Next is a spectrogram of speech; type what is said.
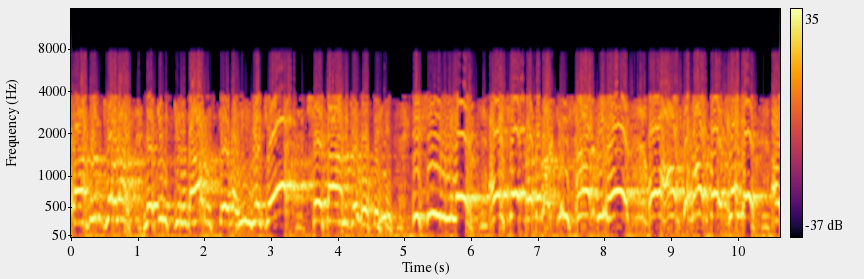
تو آدم کی اولاد، لیکن کردار اس کے وہی ہے جو شیطان کے ہوتے ہیں۔ اسی لیے ایسے بدبخت انسان بھی ہے وہ آپ کے بعد بیٹھیں گے اور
